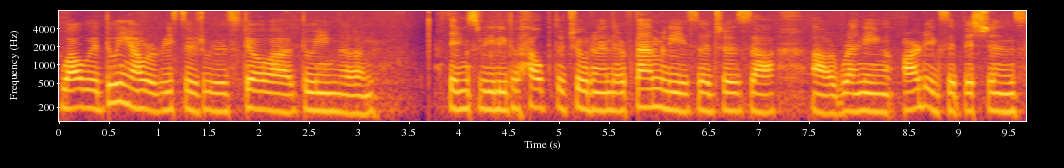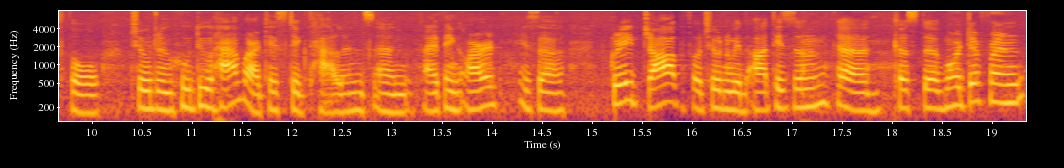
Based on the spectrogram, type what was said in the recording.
while we're doing our research, we're still uh, doing um, things really to help the children and their families, such as uh, uh, running art exhibitions for children who do have artistic talents. And I think art is a great job for children with autism because uh, the more different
